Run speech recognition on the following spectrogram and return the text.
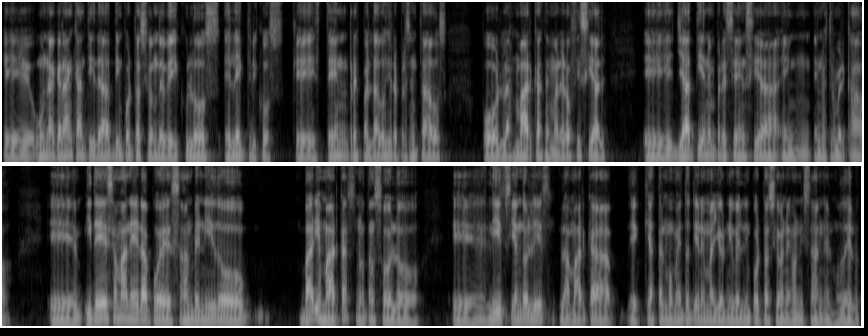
eh, una gran cantidad de importación de vehículos eléctricos que estén respaldados y representados por las marcas de manera oficial, eh, ya tienen presencia en, nuestro mercado. Eh, y de esa manera, pues han venido varias marcas, no tan solo Leaf, siendo Leaf la marca que hasta el momento tiene mayor nivel de importaciones, o Nissan, el modelo,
